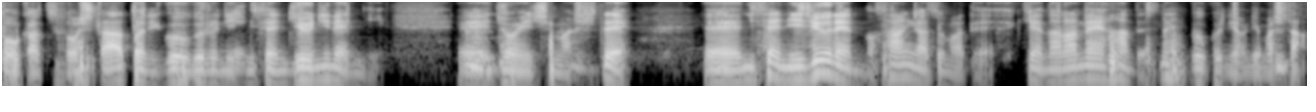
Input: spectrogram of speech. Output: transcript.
統括をした後に Google に2012年に、えーうん join しまして、えー2020年の3月まで計7年半ですね、Google におりました。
